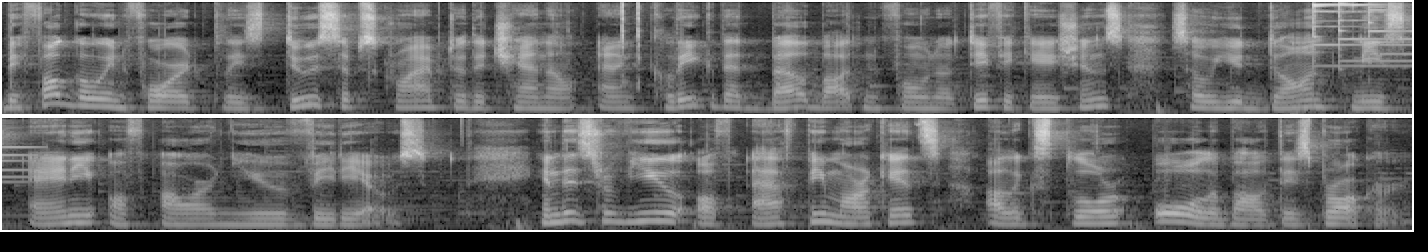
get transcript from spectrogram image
Before going forward, please do subscribe to the channel and click that bell button for notifications so you don't miss any of our new videos. In this review of FP Markets, I'll explore all about this broker.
